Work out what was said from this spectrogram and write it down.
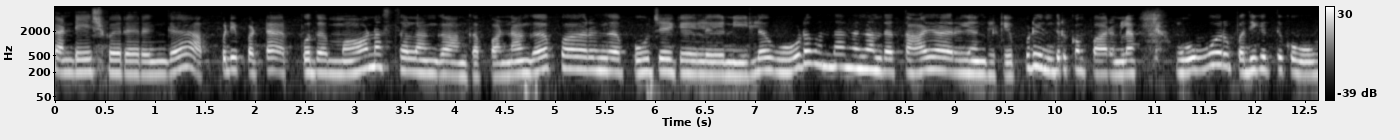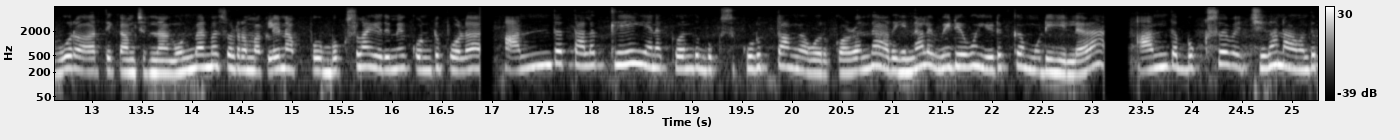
கண்டேஸ்வரருங்க அப்படிப்பட்ட அற்புதமான ஸ்தலங்க. அங்கே பண்ணாங்க பாருங்க. பூஜைகள் நிலவோடு வந்தாங்கங்க. அந்த தாயார் எங்களுக்கு எப்படி இருந்திருக்கும் பாருங்களேன். ஒவ்வொரு பதிகத்துக்கும் ஒவ்வொரு ஆர்த்தி காமிச்சிருந்தாங்க. உண்மையுமே சொல்கிற மக்களே நான் இப்போ புக்ஸ்லாம் எதுவுமே கொண்டு போகல அந்த தளத்துலேயே எனக்கு வந்து புக்ஸ் கொடுத்தாங்க. ஒரு குழந்த அதை என்னால் வீடியோவும் எடுக்க முடியல. அந்த புக்ஸை வச்சு தான் நான் வந்து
